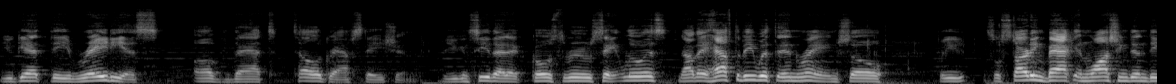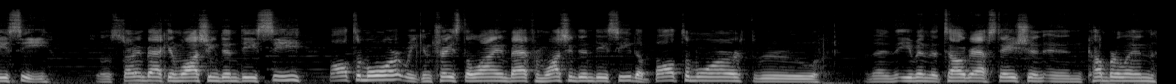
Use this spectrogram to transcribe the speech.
you get the radius of that telegraph station. You can see that it goes through St. Louis. Now they have to be within range. So, we so starting back in Washington D.C. So starting back in Washington D.C., Baltimore, we can trace the line back from Washington D.C. to Baltimore through, and then even the telegraph station in Cumberland,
